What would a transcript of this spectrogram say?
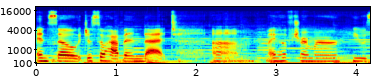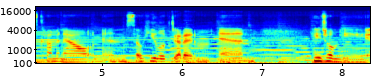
And so it just so happened that um, my hoof trimmer, he was coming out, and so he looked at him and he told me,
